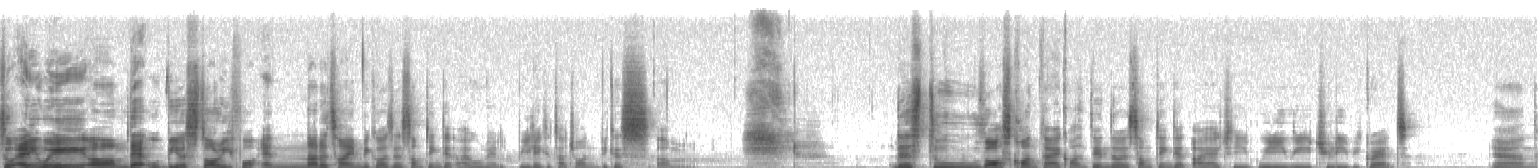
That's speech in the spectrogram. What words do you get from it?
so anyway um, that would be a story for another time because there's something that i would really like to touch on because um, this two lost contact on tinder is something that i actually really really truly regret. And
